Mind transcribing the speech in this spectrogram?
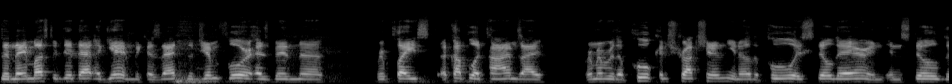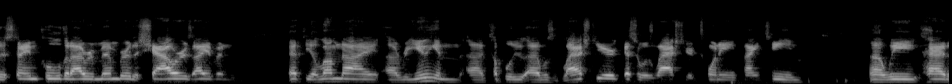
then they must have did that again because that the gym floor has been uh, replaced a couple of times. I remember the pool construction. You know, the pool is still there and, and still the same pool that I remember. The showers. I even at the alumni uh, reunion a uh, couple. I was last year. I guess it was last year, 2019. Uh, we had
